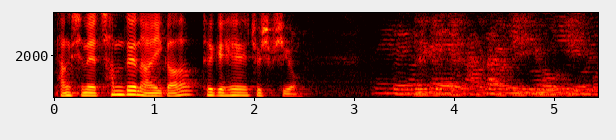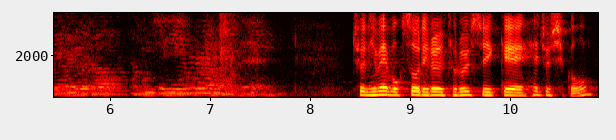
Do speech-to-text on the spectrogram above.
당신의 참된 아이가 되게 해 주십시오. 혼란한데 주님의 목소리를 들을 수 있게 해 주시고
